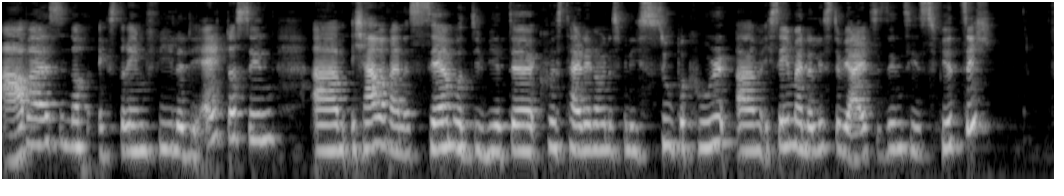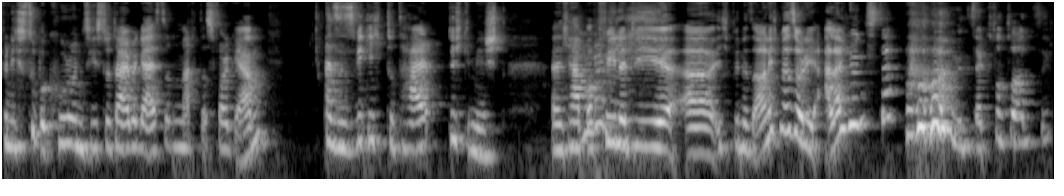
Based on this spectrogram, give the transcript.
aber es sind noch extrem viele, die älter sind. Ähm, ich habe auch eine sehr motivierte Kursteilnehmerin, das finde ich super cool. Ähm, ich sehe immer in der Liste, wie alt sie sind. Sie ist 40. Finde ich super cool und sie ist total begeistert und macht das voll gern. Also es ist wirklich total durchgemischt. Also ich habe auch viele, die, äh, ich bin jetzt auch nicht mehr so die allerjüngste, mit 26.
